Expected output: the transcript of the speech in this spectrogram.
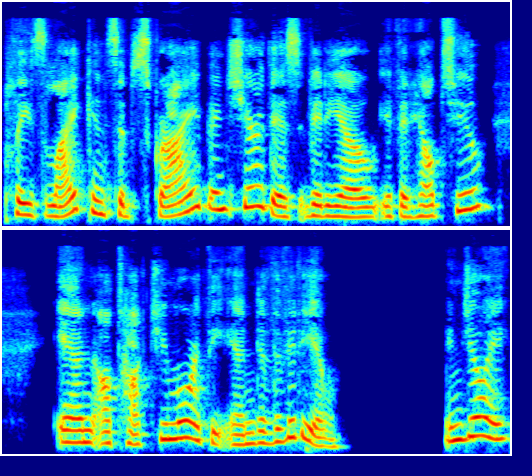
please like and subscribe and share this video if it helps you. And I'll talk to you more at the end of the video. Enjoy.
